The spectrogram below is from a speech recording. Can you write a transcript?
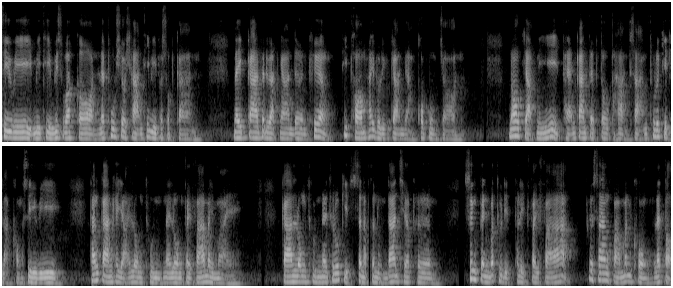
CV มีทีมวิศวกร และผู้เชี่ยวชาญที่มีประสบการณ์ ในการปฏิบัติงานเดินเครื่องที่พร้อมให้บริการอย่างครบวงจร นอกจากนี้แผนการเติบโตผ่าน 3 ธุรกิจหลักของ CV ทั้งการขยายลงทุนในโรงไฟฟ้าใหม่ ๆ การลงทุนในธุรกิจสนับสนุนด้านเชื้อเพลิง ซึ่งเป็นวัตถุดิบผลิตไฟฟ้า เพื่อสร้างความมั่นคงและต่อ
